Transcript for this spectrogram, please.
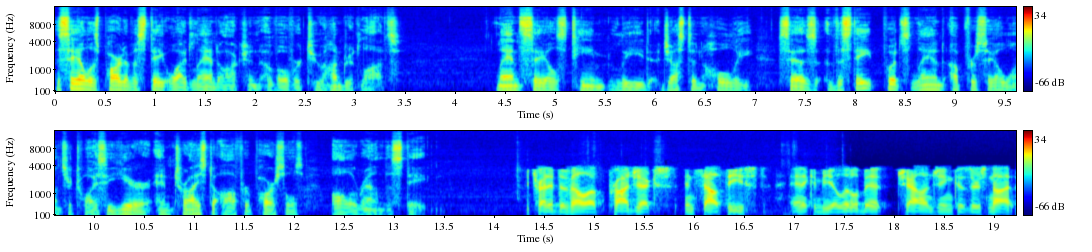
The sale is part of a statewide land auction of over 200 lots. Land sales team lead Justin Holy says the state puts land up for sale once or twice a year and tries to offer parcels all around the state. We try to develop projects in Southeast and it can be a little bit challenging because there's not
